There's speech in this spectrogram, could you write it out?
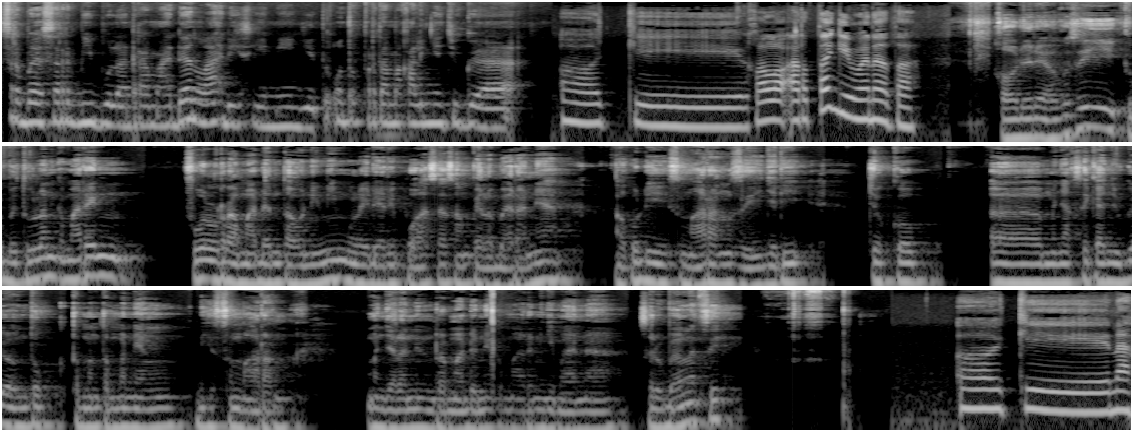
serba-serbi bulan Ramadan lah di sini gitu. Untuk pertama kalinya juga. Oke, kalau Arta gimana ta? Kalau dari aku sih kebetulan kemarin full Ramadan tahun ini mulai dari puasa sampai lebarannya aku di Semarang sih. Jadi cukup uh, menyaksikan juga untuk teman-teman yang di Semarang menjalani Ramadannya kemarin gimana. Seru banget sih. Oke, nah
